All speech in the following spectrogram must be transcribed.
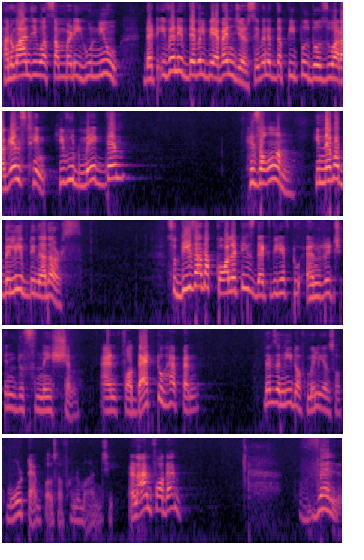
Hanumanji was somebody who knew that even if there will be avengers, even if the people, those who are against him, he would make them his own. He never believed in others. So, these are the qualities that we have to enrich in this nation. And for that to happen, there is a need of millions of more temples of Hanumanji. And I am for them. Well,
